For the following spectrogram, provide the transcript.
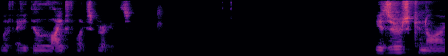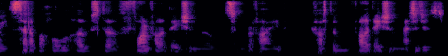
with a delightful experience. Users can now set up a whole host of form validation rules and provide custom validation messages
